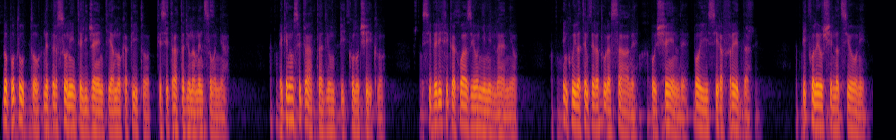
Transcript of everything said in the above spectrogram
Dopotutto, le persone intelligenti hanno capito che si tratta di una menzogna e che non si tratta di un piccolo ciclo si verifica quasi ogni millennio, in cui la temperatura sale, poi scende, poi si raffredda, piccole oscillazioni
